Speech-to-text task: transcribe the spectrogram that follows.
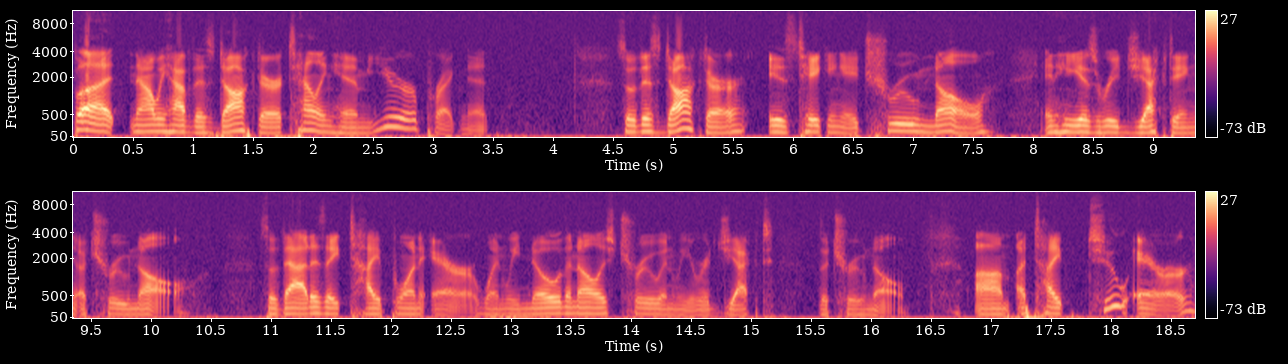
But now we have this doctor telling him, you're pregnant. So this doctor is taking a true null and he is rejecting a true null. So that is a type 1 error, when we know the null is true and we reject the true null. Um, a type 2 error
